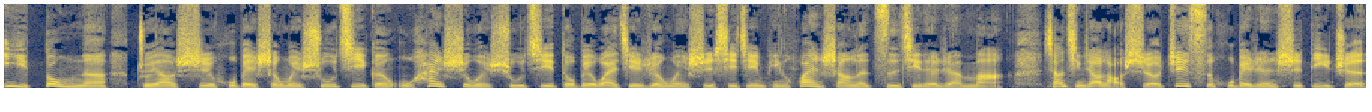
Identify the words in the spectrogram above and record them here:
异动呢，主要是湖北省委书记跟武汉市委书记都被外界认为是习近平换上了自己的人马。想请教老师，这次湖北人事地震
